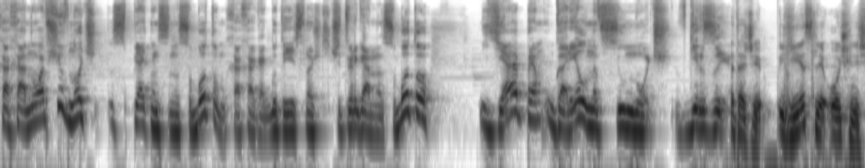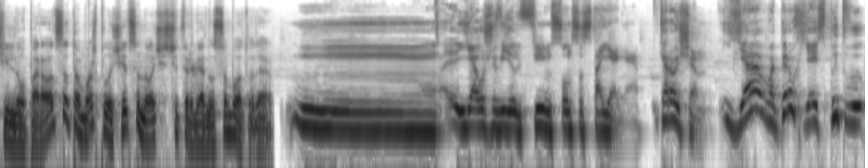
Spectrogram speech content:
Ха-ха, ну вообще в ночь с пятницы на субботу, ха-ха, как будто есть ночь с четверга на субботу, я прям угорел на всю ночь в гирзы. Подожди, если очень сильно упороться, то может получиться ночь с четверга на субботу, да. М, Я уже видел фильм «Солнцестояние». Короче, я, во-первых, я испытываю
